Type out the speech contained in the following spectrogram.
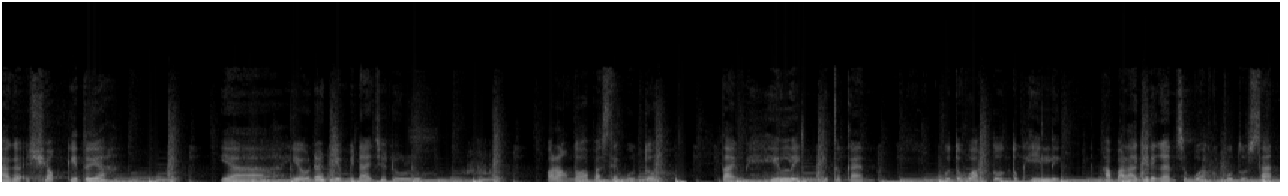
agak shock gitu ya ya ya udah diemin aja dulu. Orang tua pasti butuh time healing gitu kan butuh waktu untuk healing apalagi dengan sebuah keputusan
